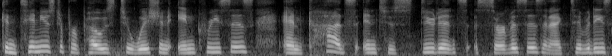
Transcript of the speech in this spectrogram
continues to propose tuition increases and cuts into students' services and activities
